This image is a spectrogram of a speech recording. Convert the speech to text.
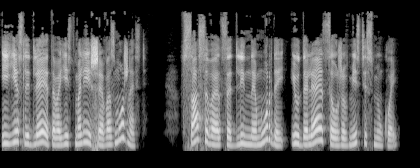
И если для этого есть малейшая возможность, всасывается длинной мордой и удаляется уже вместе с мюклой.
